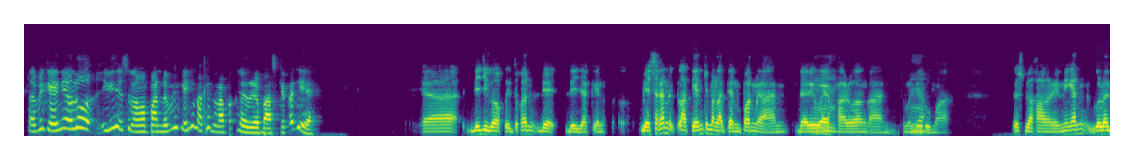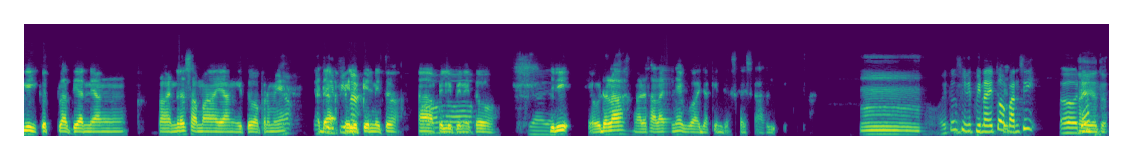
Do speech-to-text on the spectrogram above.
Tapi kayaknya lu ini selama pandemi kayaknya makin rapat gara-gara basket aja ya. ya, dia juga waktu itu kan dia diajakin biasa kan latihan cuma latihan pon kan dari Hmm. WFH doang kan, cuma di Iya. rumah. Terus belakangan ini kan gue lagi ikut latihan yang handle sama yang itu apa namanya? Yang ada Filipina. Filipin itu. Ah, Oh. Filipin itu. Ya, ya. Jadi ya udahlah, nggak ada salahnya gue ajakin dia sekali-sekali. Hmm. Oh, itu Filipina itu apaan sih? Eh, Nah, Dan? iya tuh.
